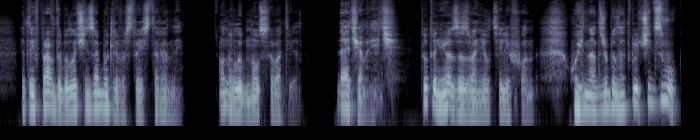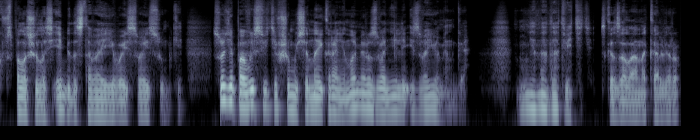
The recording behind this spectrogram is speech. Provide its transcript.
— Это и вправду было очень заботливо с твоей стороны. Он улыбнулся в ответ. — Да о чем речь? Тут у нее зазвонил телефон. — Ой, надо же было отключить звук! — всполошилась Эбби, доставая его из своей сумки. Судя по высветившемуся на экране номеру, звонили из Вайоминга. — Мне надо ответить, — сказала она Карверу.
